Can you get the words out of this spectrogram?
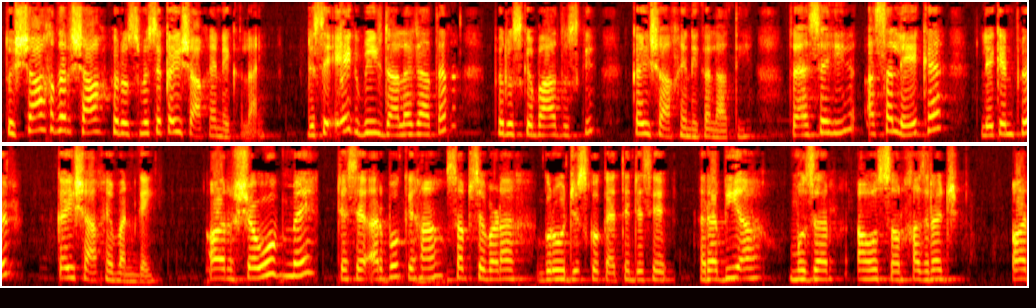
تو شاخ در شاخ پھر اس میں سے کئی شاخیں نکل آئی جیسے ایک بیج ڈالا جاتا ہے نا، پھر اس کے بعد اس کی کئی شاخیں نکل آتی ہیں۔ تو ایسے ہی اصل ایک ہے، لیکن پھر کئی شاخیں بن گئی اور شعوب میں جیسے اربوں کے ہاں سب سے بڑا گروہ جس کو کہتے ہیں، جیسے ربیا مزر اوس اور خزرج، اور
